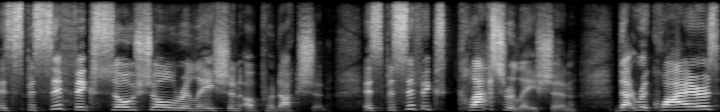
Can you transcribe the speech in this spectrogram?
a specific social relation of production, a specific class relation that requires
